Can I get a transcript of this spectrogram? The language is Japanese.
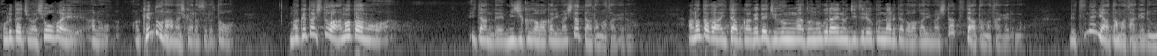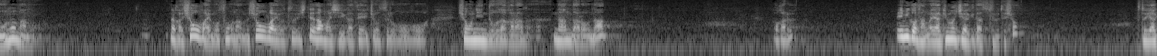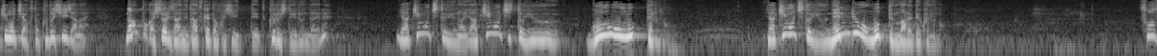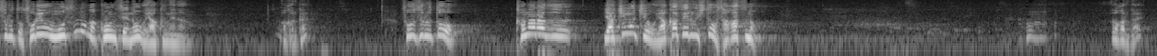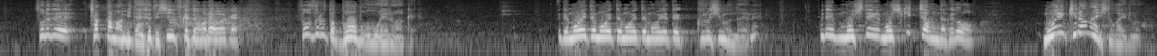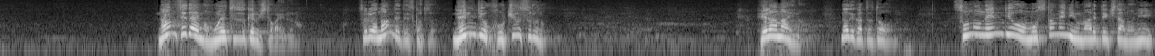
俺たちは商売あの剣道の話からすると負けた人はあなたの傷んで未熟が分かりましたって頭下げるの。あなたがいたおかげで自分がどのぐらいの実力になれたか分かりましたっつって頭下げるの。で常に頭下げるものなの。だから商売もそうなの。商売を通じて魂が成長する方法は商人道だからなんだろうな。わかる？恵美子さんが焼きもち焼きだとするでしょ？と焼きもち焼くと苦しいじゃない。なんとかひとりさんに助けてほしいって来る人いるんだよね。焼きもちというのは焼きもちという業を持ってるの。焼きもちという燃料を持って生まれてくるの。そうするとそれを模すのが今世のお役目なの。わかるかい？そうすると必ず焼きもちを焼かせる人を探すの。わかるかい？それで、チャッカマンみたいなので火つけてもらうわけ。そうすると、ボーボー燃えるわけ。で、燃えて燃えて燃えて燃えて苦しむんだよね。で、燃して、燃し切っちゃうんだけど、燃え切らない人がいるの。何世代も燃え続ける人がいるの。それは何でですかと。燃料補給するの。減らないの。なぜかというと、その燃料を持つために生まれてきたのに、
